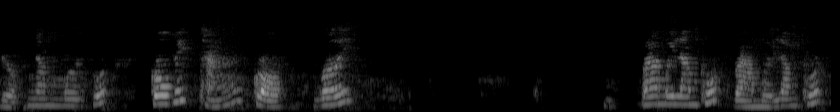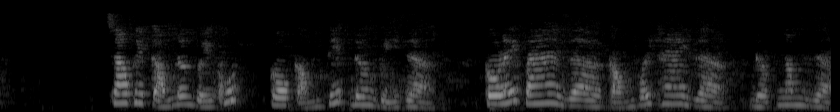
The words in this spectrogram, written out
được 50 phút. Cô viết thẳng cột với 35 phút và 15 phút. Sau khi cộng đơn vị phút, cô cộng tiếp đơn vị giờ. Cô lấy 3 giờ cộng với 2 giờ được 5 giờ.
